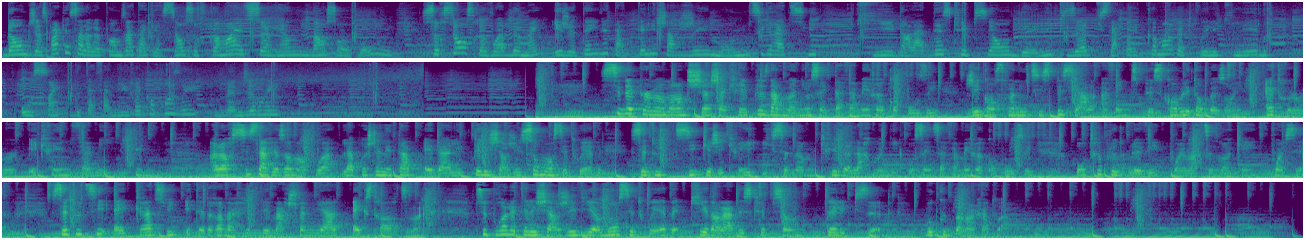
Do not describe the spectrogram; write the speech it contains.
Donc, j'espère que ça a répondu à ta question sur comment être sereine dans son rôle. Sur ce, on se revoit demain et je t'invite à télécharger mon outil gratuit qui est dans la description de l'épisode qui s'appelle Comment retrouver l'équilibre au sein de ta famille recomposée. Bonne journée! Si depuis un moment tu cherches à créer plus d'harmonie au sein de ta famille recomposée, j'ai construit un outil spécial afin que tu puisses combler ton besoin, être heureux et créer une famille unie. Alors si ça résonne en toi, la prochaine étape est d'aller télécharger sur mon site web cet outil que j'ai créé et qui se nomme Créer de l'harmonie au sein de sa famille recomposée au www.martinemoquin.ca. Cet outil est gratuit et t'aidera vers une démarche familiale extraordinaire. Tu pourras le télécharger via mon site web qui est dans la description de l'épisode. Beaucoup de bonheur à toi.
